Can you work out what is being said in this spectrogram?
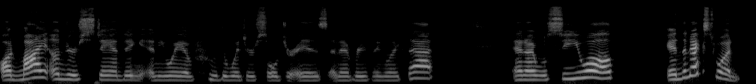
on my understanding, anyway, of who the Winter Soldier is and everything like that. And I will see you all in the next one.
